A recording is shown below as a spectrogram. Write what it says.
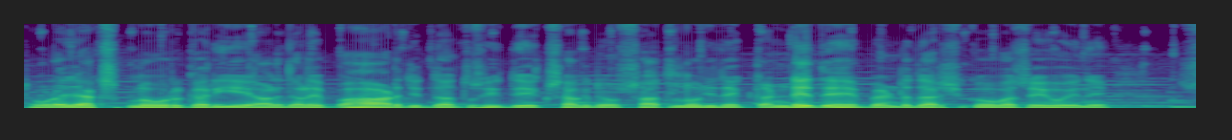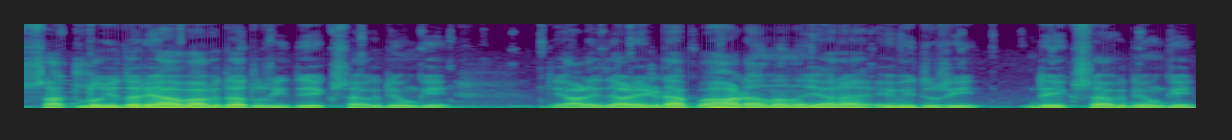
ਥੋੜਾ ਜਿਹਾ ਐਕਸਪਲੋਰ ਕਰੀਏ। ਆਲੇ ਦਾਲੇ ਪਹਾੜ ਜਿੱਦਾਂ ਤੁਸੀਂ ਦੇਖ ਸਕਦੇ ਹੋ, ਸਤਲੁਜ ਦੇ ਕੰਢੇ ਤੇ ਇਹ ਪਿੰਡ ਦਰਸ਼ਕੋ ਵਸੇ ਹੋਏ ਨੇ। ਸਤਲੁਜ ਦਰਿਆ ਵਗਦਾ ਤੁਸੀਂ ਦੇਖ ਸਕਦੇ ਹੋਗੇ। ਤੇ ਆਲੇ ਦਾਲੇ ਜਿਹੜਾ ਪਹਾੜਾਂ ਦਾ ਨਜ਼ਾਰਾ, ਇਹ ਵੀ ਤੁਸੀਂ ਦੇਖ ਸਕਦੇ ਹੋਗੇ।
